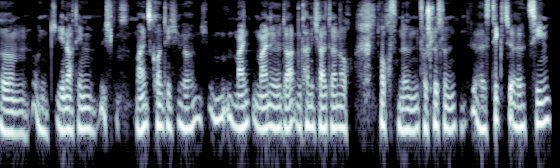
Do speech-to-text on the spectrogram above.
ähm, und je nachdem, ich meins konnte ich, äh, mein, meine Daten kann ich halt dann auch noch einen verschlüsselten äh, Stick äh, ziehen.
